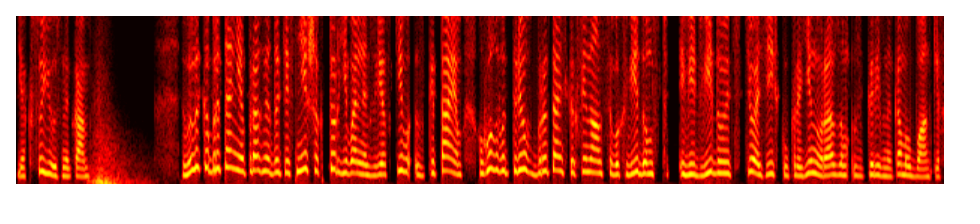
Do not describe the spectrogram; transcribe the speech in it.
як союзника. Велика Британія прагне до тісніших торгівельних зв'язків з Китаєм. Голови трьох британських фінансових відомств відвідують цю азійську країну разом з керівниками банків.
